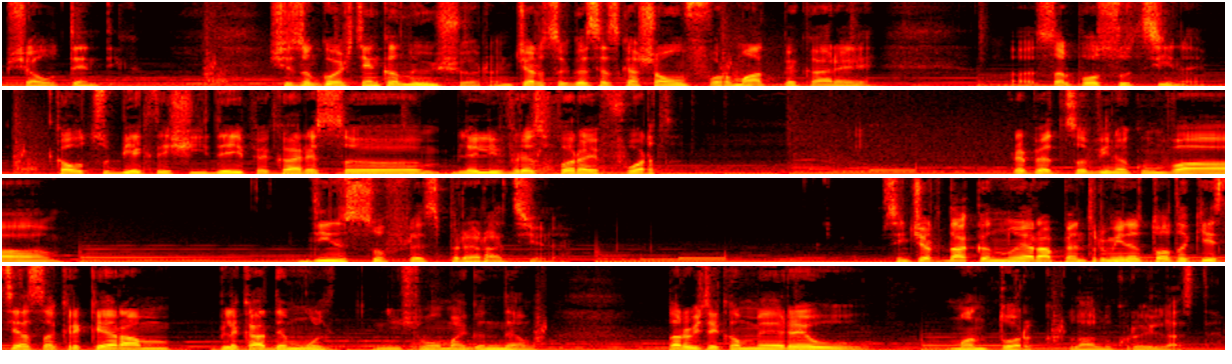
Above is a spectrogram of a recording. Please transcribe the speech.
și autentic. Și sunt conștient că nu e ușor. Încerc să găsesc așa un format pe care uh, să-l pot susține. Caut subiecte și idei pe care să le livrez fără efort. Repet, să vină cumva din suflet spre rațiune. Sincer, dacă nu era pentru mine toată chestia asta, cred că eram plecat de mult. Nici nu mă mai gândeam. Dar uite că mereu mă întorc la lucrurile astea.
